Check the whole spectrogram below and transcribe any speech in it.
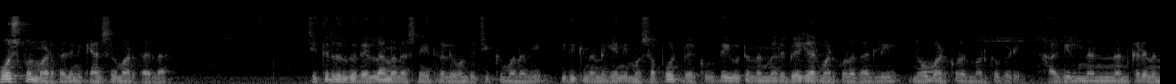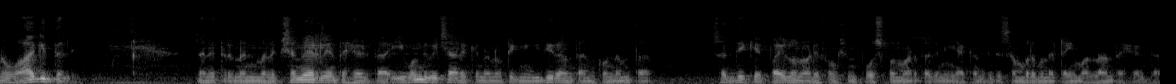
ಪೋಸ್ಟ್ಪೋನ್ ಮಾಡ್ತಾ ಇದ್ದೀನಿ ಕ್ಯಾನ್ಸಲ್ ಮಾಡ್ತಾ ಇಲ್ಲ. ಚಿತ್ರದುರ್ಗದ ಎಲ್ಲ ನನ್ನ ಸ್ನೇಹಿತರಲ್ಲಿ ಒಂದು ಚಿಕ್ಕ ಮನವಿ. ಇದಕ್ಕೆ ನನಗೆ ನಿಮ್ಮ ಸಪೋರ್ಟ್ ಬೇಕು. ದಯವಿಟ್ಟು ನನ್ನ ಮೇಲೆ ಬೇಜಾರು ಮಾಡ್ಕೊಳ್ಳೋದಾಗಲಿ, ನೋವು ಮಾಡ್ಕೊಳ್ಳೋದು ಮಾಡ್ಕೋಬೇಡಿ. ಹಾಗೆ ನನ್ನ ನನ್ನ ಕಡೆಯಿಂದ ನೋವು ಆಗಿದ್ದಲ್ಲಿ ನನ್ನ ಹತ್ರ ನನ್ನ ಮೇಲೆ ಕ್ಷಮೆ ಇರಲಿ ಅಂತ ಹೇಳ್ತಾ, ಈ ಒಂದು ವಿಚಾರಕ್ಕೆ ನನ್ನೊಟ್ಟಿಗೆ ನೀವು ಇದ್ದೀರಾ ಅಂತ ಅನ್ಕೊಂಡಂತ ಸದ್ಯಕ್ಕೆ ಪೈಲೋನ್ ಆಡಿಯೋ ಫಂಕ್ಷನ್ ಪೋಸ್ಟ್ಪೋನ್ ಮಾಡ್ತಾ ಇದ್ದೀನಿ ಯಾಕಂದ್ರೆ ಇದು ಸಂಭ್ರಮದ ಟೈಮ್ ಅಲ್ಲ ಅಂತ ಹೇಳ್ತಾ.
